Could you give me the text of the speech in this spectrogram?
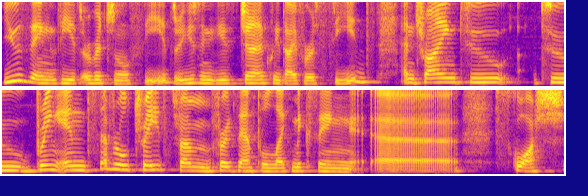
using these original seeds or using these genetically diverse seeds and trying to to bring in several traits from for example like mixing uh, squash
